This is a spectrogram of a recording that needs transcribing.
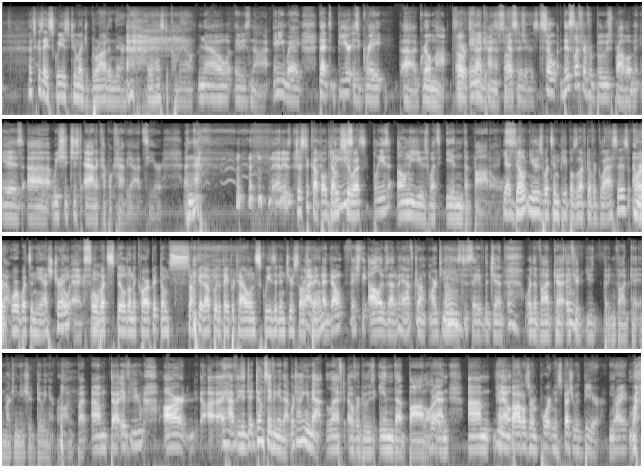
That's because they squeeze too much brat in there and it has to come out. No, it is not. Anyway, that beer is a great uh, grill mop for Oh, any fabulous. kind of Yes, sausage. it is. So this leftover booze problem is uh, we should just add a couple caveats here, and that that is Just a couple. Don't sue us. Please only use what's in the bottles. Yeah, don't use what's in people's leftover glasses or, Oh, no. or what's in the ashtray Oh, or what's spilled on the carpet. Don't suck it up with a paper towel and squeeze it into your Right, saucepan. and don't fish the olives out of half-drunk Oh. martinis to save the gin, or the vodka. If you're you, putting vodka in martinis, you're doing it wrong. but um, if you are, I have these. Don't save any of that. We're talking about leftover booze in the bottle, Right. and um, you And know, bottles are important, especially with beer, right? Right.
